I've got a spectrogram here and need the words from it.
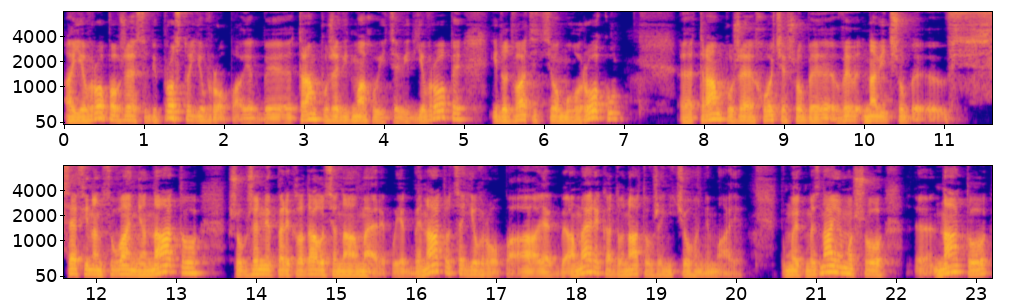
а Європа вже собі просто Європа. Якби Трамп уже відмахується від Європи, і до 27-го року е, Трамп уже хоче, щоб ви навіть щоб е, все фінансування НАТО, щоб вже не перекладалося на Америку. Якби НАТО це Європа, а якби Америка до НАТО вже нічого не має. Тому як ми знаємо, що е, НАТО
